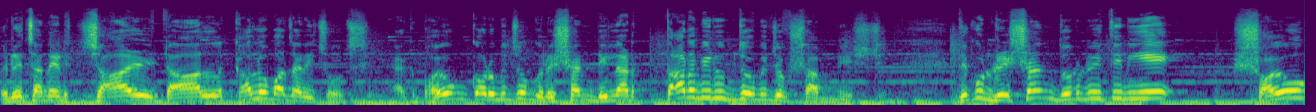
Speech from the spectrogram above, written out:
রেচানের চাল, ডাল, কালোবাজারি চলছে। এক ভয়ঙ্কর অভিযোগ, রেশন ডিলার তার বিরুদ্ধে অভিযোগ সামনে এসছে। দেখুন, রেশন দুর্নীতি নিয়ে স্বয়ং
